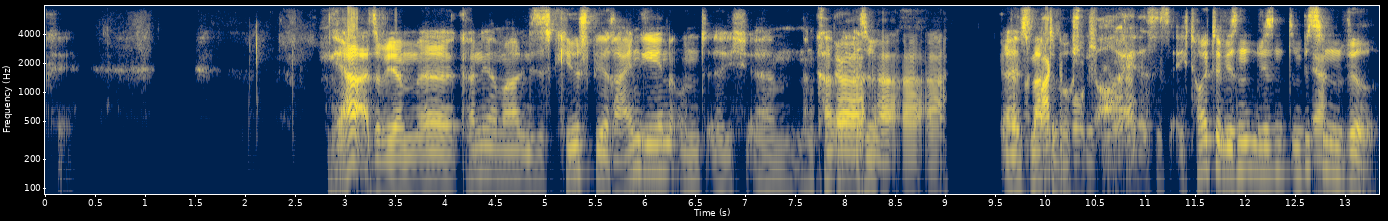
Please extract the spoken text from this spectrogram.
okay. Ja, also wir äh, können ja mal in dieses Kielspiel reingehen und äh, ich, ähm, man kann, also, äh, äh, äh, ins Magdeburg-Spiel. oh, ey, das ist echt heute, wir sind, wir sind ein bisschen ja. wirr.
